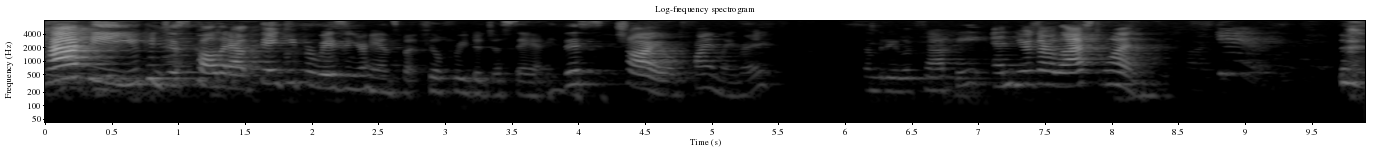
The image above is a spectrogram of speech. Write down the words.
Happy, you can just call it out. Thank you for raising your hands, but feel free to just say it. This child, finally, right? Somebody looks happy. And here's our last one. Scared,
